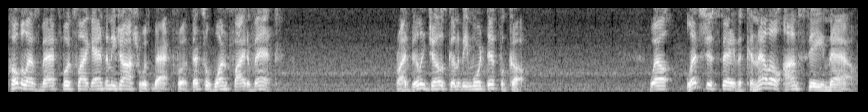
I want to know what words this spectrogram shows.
Kovalev's back foot's like Anthony Joshua's back foot. That's a one fight event right? Billy Joe's going to be more difficult. Well, let's just say the Canelo I'm seeing now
